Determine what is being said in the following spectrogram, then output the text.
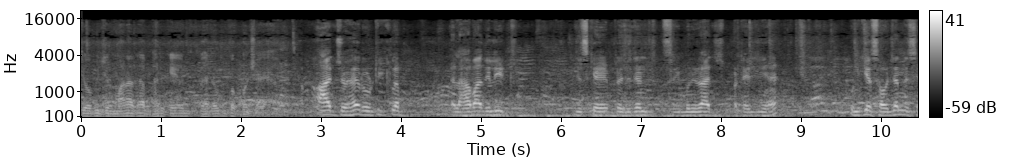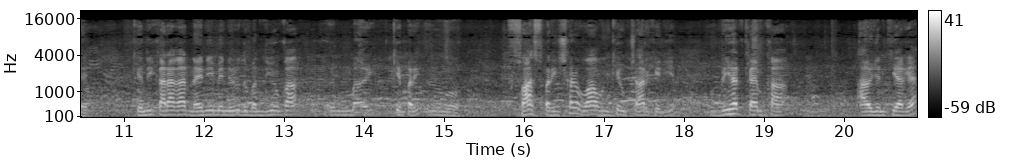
जो भी जुर्माना था भर के उन घरों को पहुँचाया। आज जो है रोटी क्लब इलाहाबाद इलीट जिसके प्रेसिडेंट श्री मुनिराज पटेल जी हैं उनके सौजन्य से केंद्रीय कारागार नैनी में निरुद्ध बंदियों का के परि, स्वास्थ्य परीक्षण व उनके उपचार के लिए बृहद कैंप का आयोजन किया गया।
